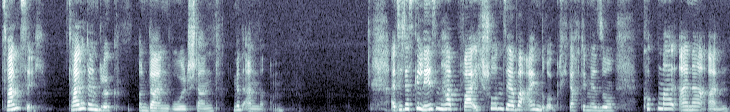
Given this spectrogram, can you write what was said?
20. Teile dein Glück und deinen Wohlstand mit anderen. Als ich das gelesen habe, war ich schon sehr beeindruckt. Ich dachte mir so, guck mal einer an.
